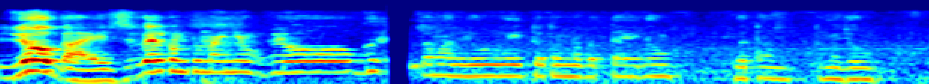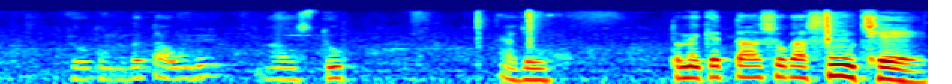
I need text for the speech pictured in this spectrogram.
Hello guys, welcome to my new blog તમારે જોવું હોય તો તમને બતાવી દઉં. બતાવું, તમે જોવું. જોવું તમને બતાવું હું આ વસ્તુ. આ જોવું તમે કહેતા હશો કે આ શું છે?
